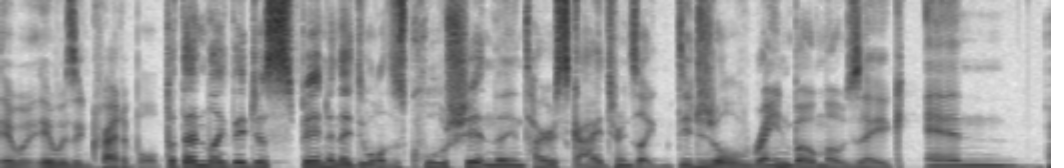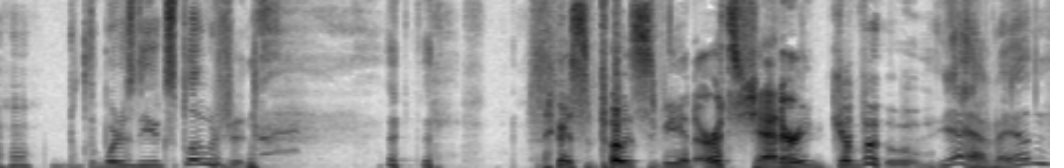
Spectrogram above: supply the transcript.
it wa it was incredible. But then like they just spin and they do all this cool shit, and the entire sky turns like digital rainbow mosaic. And where's the explosion? There's supposed to be an earth shattering kaboom. yeah, man.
